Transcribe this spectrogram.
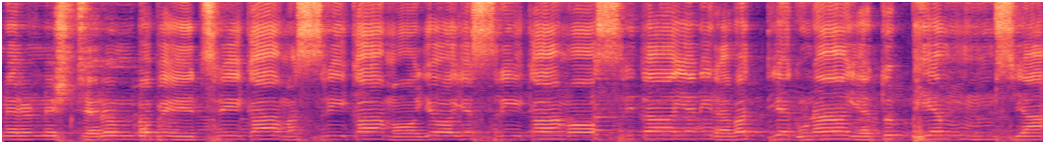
నిర్నిశ్చరం భవేత్ శ్రీకామ శ్రీకామో యో శ్రీకామో శ్రితాయ నిరవద్య గుణాయ తుభ్యం స్యా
